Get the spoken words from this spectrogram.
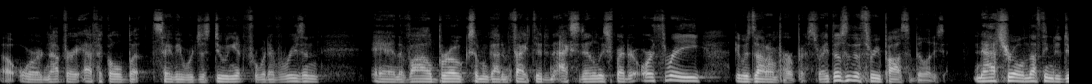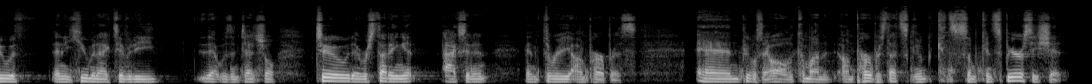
uh, or not very ethical, but say they were just doing it for whatever reason. And a vial broke, someone got infected and accidentally spread it. Or three, it was done on purpose, right? Those are the three possibilities. Natural, nothing to do with any human activity that was intentional. Two, they were studying it, accident. And three, on purpose. And people say, "Oh, come on, on purpose? That's some conspiracy shit."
